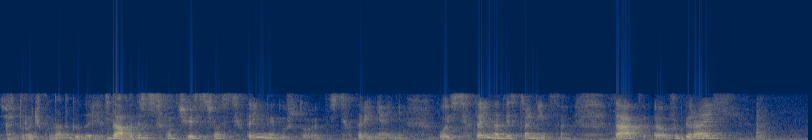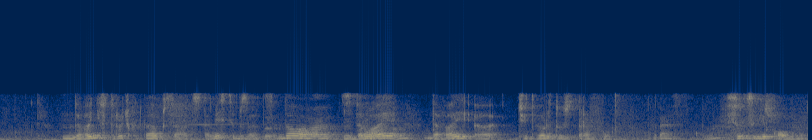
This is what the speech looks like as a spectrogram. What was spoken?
А сейчас. строчку надо говорить? Да, подождите секунду, я сначала стихотворение найду, что это стихотворение, а не... Ой, стихотворение на две страницы. Так, э, выбирай. Ну, давай не строчку, давай абзац. Там есть абзац? Да, Ну, давай, давай э, четвертую строфу. Раз, два, Всю три, целиком. четыре.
